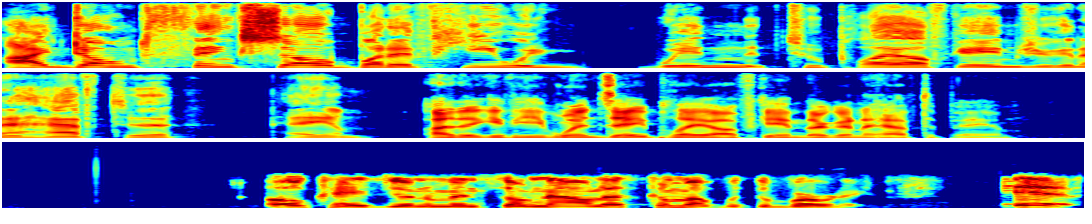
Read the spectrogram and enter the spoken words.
I don't think so, but if he would win two playoff games, you're going to have to pay him. I think if he wins a playoff game, they're going to have to pay him. Okay, gentlemen. So now let's come up with the verdict. If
